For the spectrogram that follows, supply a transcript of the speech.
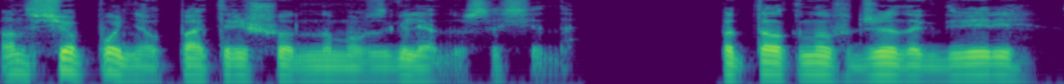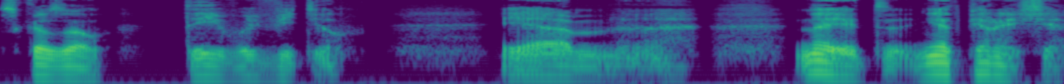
Он все понял по отрешенному взгляду соседа. Подтолкнув Джеда к двери, сказал, — Ты его видел. — Я... Нейт, не отпирайся.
